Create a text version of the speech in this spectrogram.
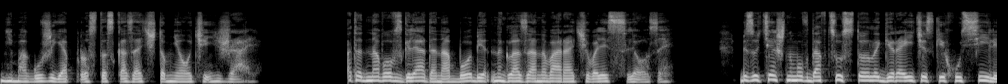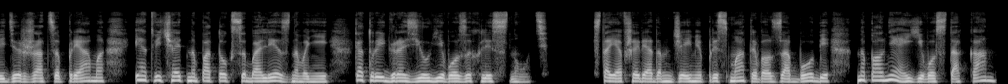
не могу же я просто сказать, что мне очень жаль. От одного взгляда на Бобби на глаза наворачивались слезы. Безутешному вдовцу стоило героических усилий держаться прямо и отвечать на поток соболезнований, который грозил его захлестнуть. Стоявший рядом Джейми присматривал за Бобби, наполняя его стакан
